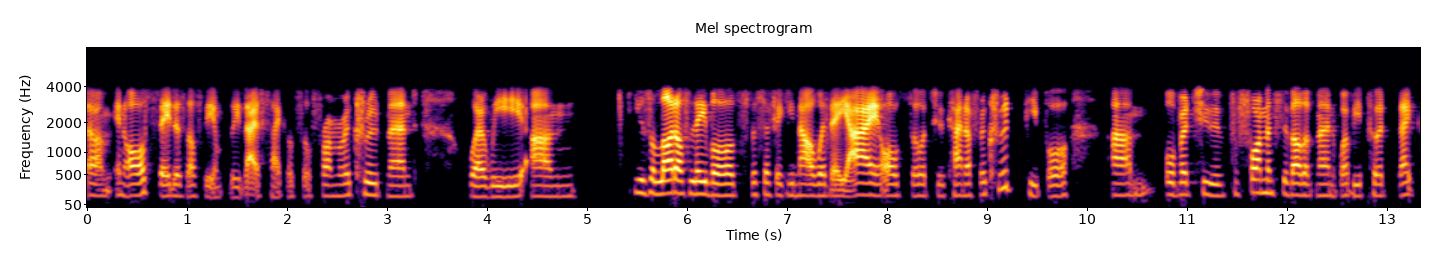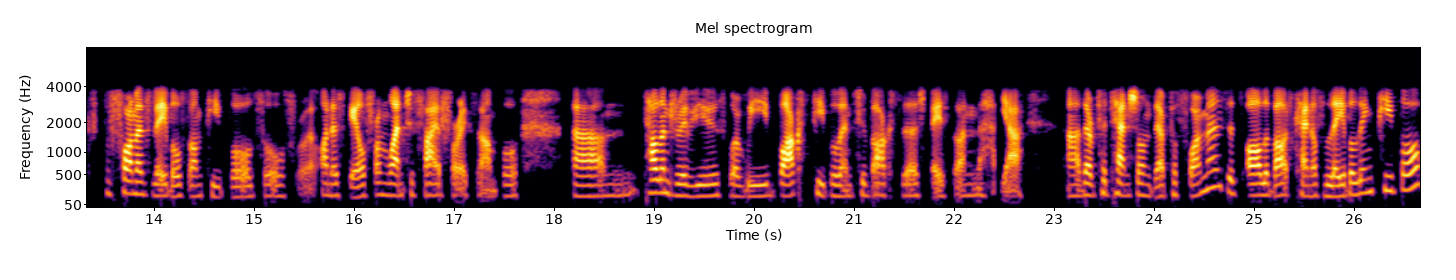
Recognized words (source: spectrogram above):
um, in all stages of the employee life cycle. So from recruitment, where we um, use a lot of labels, specifically now with AI, also to kind of recruit people, um, over to performance development, where we put like performance labels on people. So for, on a scale from one to five, for example, um, talent reviews, where we box people into boxes based on yeah uh, their potential and their performance. It's all about kind of labeling people.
